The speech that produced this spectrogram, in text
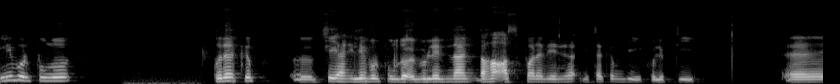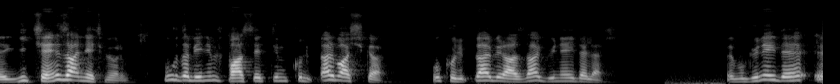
Liverpool'u bırakıp e, ki hani Liverpool'da öbürlerinden daha az para verir bir takım değil, kulüp değil. E, gideceğini zannetmiyorum. Burada benim bahsettiğim kulüpler başka. Bu kulüpler biraz daha güneydeler. Ve bu güneyde e,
